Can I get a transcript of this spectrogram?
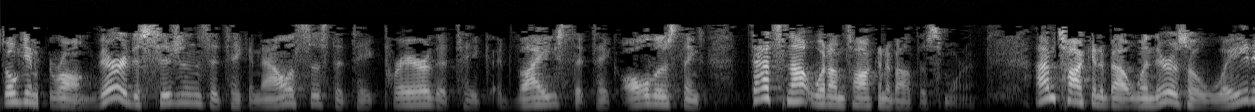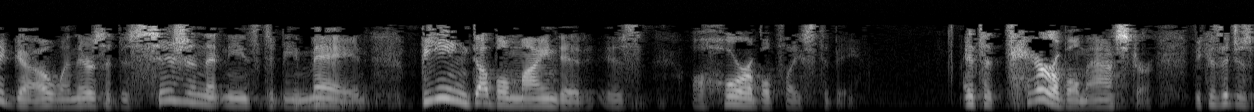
don't get me wrong. There are decisions that take analysis, that take prayer, that take advice, that take all those things. That's not what I'm talking about this morning. I'm talking about when there's a way to go, when there's a decision that needs to be made, being double minded is a horrible place to be. It's a terrible master because it just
